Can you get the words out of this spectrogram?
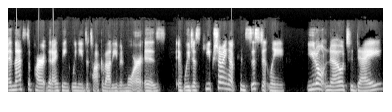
And that's the part that I think we need to talk about even more is if we just keep showing up consistently, you don't know today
